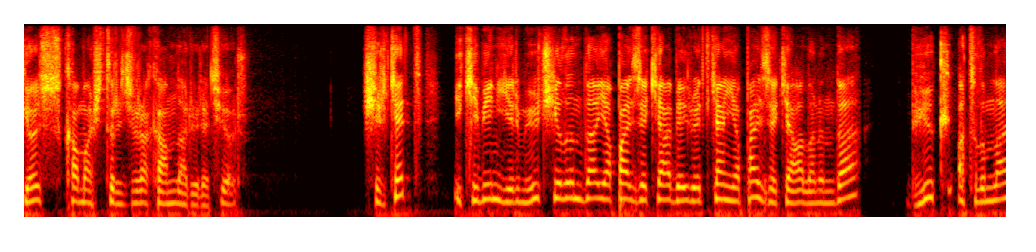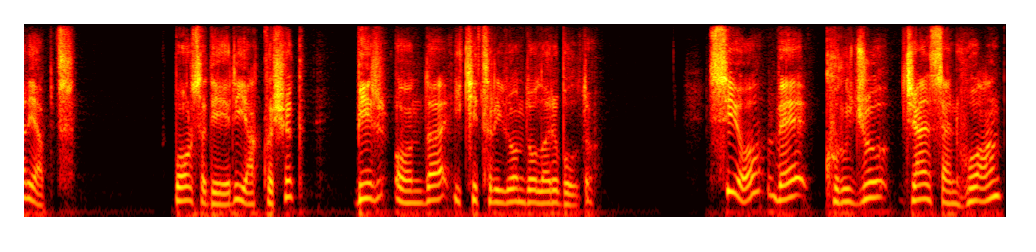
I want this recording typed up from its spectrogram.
göz kamaştırıcı rakamlar üretiyor. Şirket 2023 yılında yapay zeka ve üretken yapay zeka alanında büyük atılımlar yaptı. Borsa değeri yaklaşık 1.2 trilyon doları buldu. CEO ve kurucu Jensen Huang,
